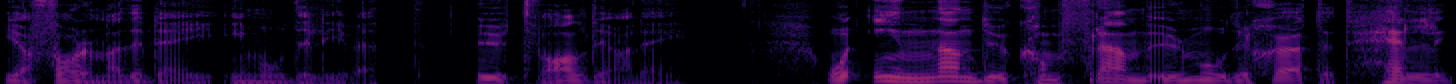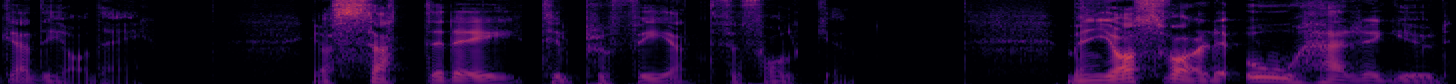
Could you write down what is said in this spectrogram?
jag formade dig i moderlivet utvalde jag dig. Och innan du kom fram ur moderskötet helgade jag dig. Jag satte dig till profet för folken. Men jag svarade, O herregud,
